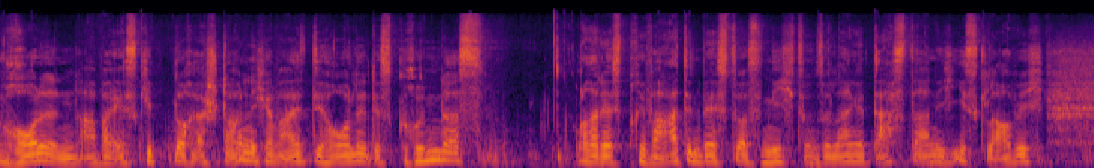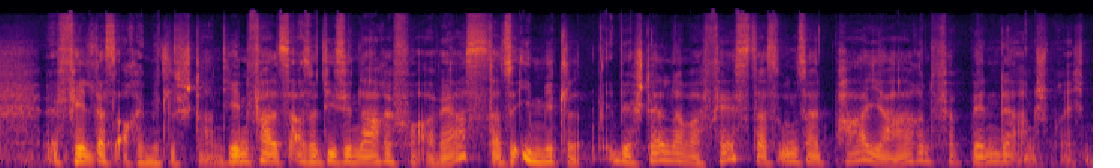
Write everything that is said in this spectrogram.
Rollen, aber es gibt noch erstaunlicherweise die Rolle des Gründers oder des Privatinvestors nicht. Und solange das da nicht ist, glaube ich, äh, fehlt das auch im Mittelstand. Jedenfalls also diese Szenarien vor Avers, also im Mittel. Wir stellen aber fest, dass uns seit ein paar Jahren Verbände ansprechen.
